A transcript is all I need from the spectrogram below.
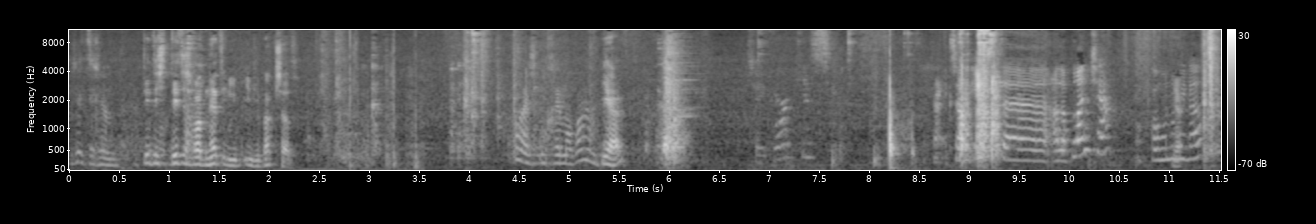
Dit is hem. Dit is, dit is wat net in die, in die bak zat. Oh, hij is nog helemaal warm. Ja. Twee vorkjes. Nou, ik zou eerst eh à la plancha, of hoe noem je dat?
